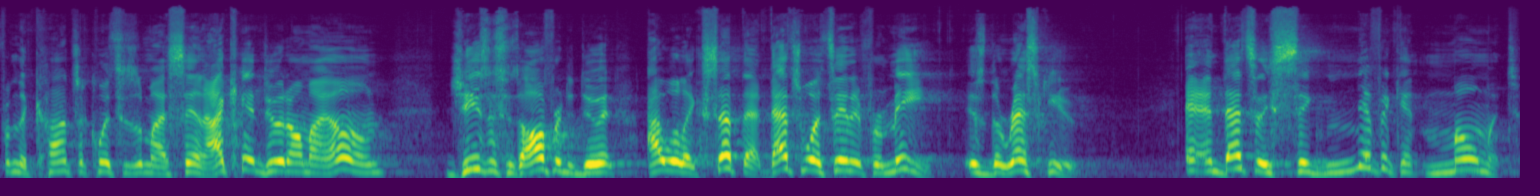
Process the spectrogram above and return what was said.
from the consequences of my sin. I can't do it on my own. Jesus has offered to do it. I will accept that. That's what's in it for me, is the rescue. And that's a significant moment.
